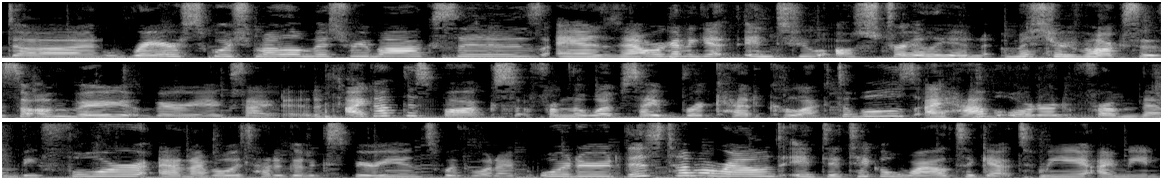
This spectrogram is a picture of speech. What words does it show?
done done rare Squishmallow mystery boxes, and now we're gonna get into Australian mystery boxes, so I'm very, very excited. I got this box from the website Brickhead Collectables. I have ordered from them before, and I've always had a good experience with what I've ordered. This time around, it did take a while to get to me. I mean,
